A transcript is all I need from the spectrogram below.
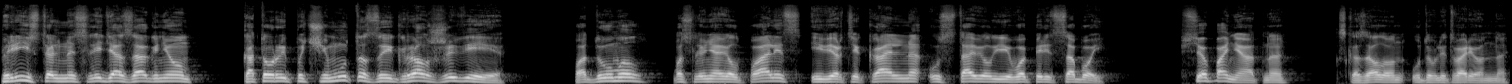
пристально следя за огнем, который почему-то заиграл живее. Подумал, послюнявил палец и вертикально уставил его перед собой. «Все понятно», — сказал он удовлетворенно,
